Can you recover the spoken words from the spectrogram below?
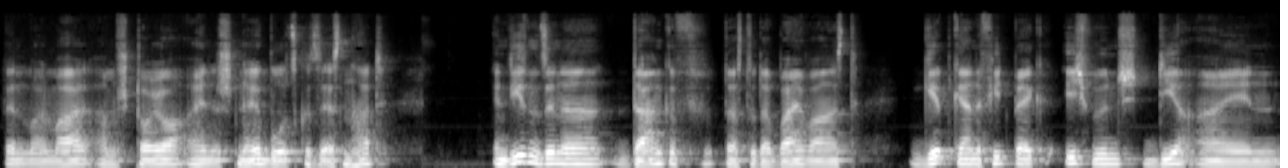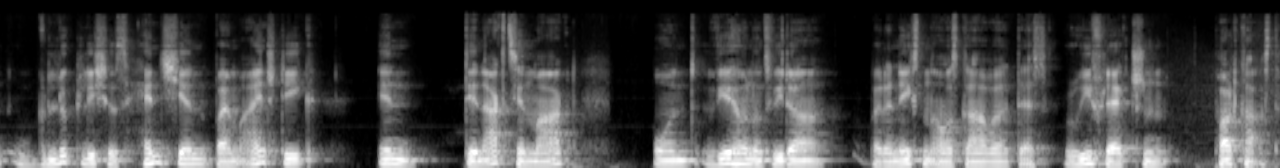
wenn man mal am Steuer eines Schnellboots gesessen hat. In diesem Sinne, danke, dass du dabei warst. Gib gerne Feedback. Ich wünsche dir ein glückliches Händchen beim Einstieg in den Aktienmarkt und wir hören uns wieder bei der nächsten Ausgabe des Reflection Podcast.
